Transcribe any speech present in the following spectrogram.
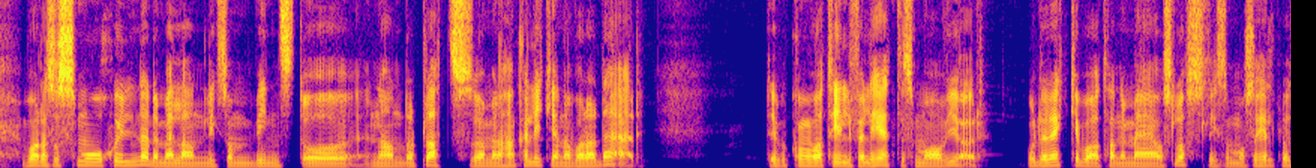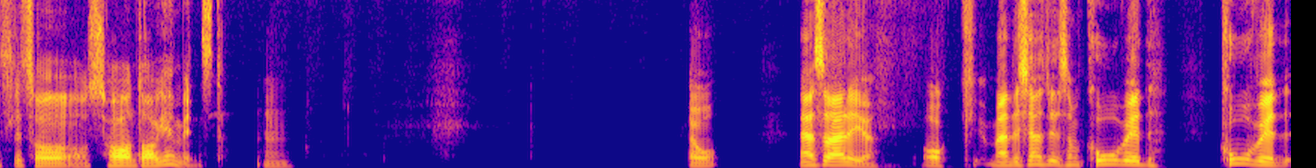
vara så små skillnader mellan liksom vinst och en andra plats. Så jag menar, han kan lika gärna vara där. Det kommer vara tillfälligheter som avgör. Och det räcker bara att han är med och slåss liksom, och så helt plötsligt så, så har han tagit en vinst. Mm. Jo, nej, så är det ju. Och, men det känns lite som covid. Covid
